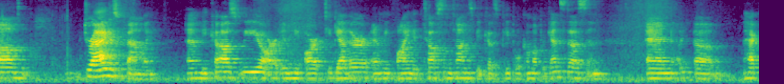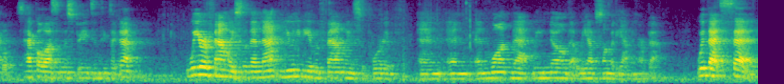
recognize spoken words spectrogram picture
um, drag is a family, and because we are in the art together, and we find it tough sometimes because people come up against us and, and, um, heckle, heckle us in the streets and things like that, we are a family, so then that unity of a family is supportive and, and, and one that we know that we have somebody having our back. With that said,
